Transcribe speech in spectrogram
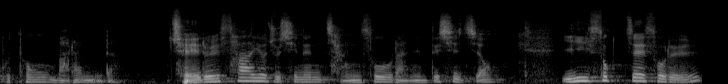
보통 말합니다. 죄를 사하여 주시는 장소라는 뜻이죠. 이 속죄소를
